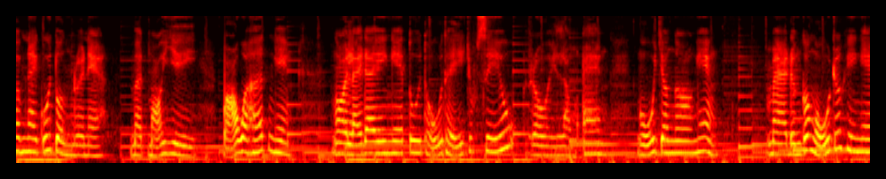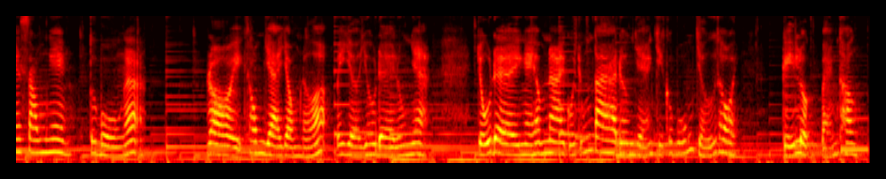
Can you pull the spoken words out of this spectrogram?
Hôm nay cuối tuần rồi nè, mệt mỏi gì? Bỏ qua hết nghe. Ngồi lại đây nghe tôi thủ thỉ chút xíu, rồi lòng an. Ngủ cho ngon nghe. Mà đừng có ngủ trước khi nghe xong nghe. Tôi buồn á. Rồi, không dài dòng nữa. Bây giờ vô đề luôn nha. Chủ đề ngày hôm nay của chúng ta đơn giản chỉ có bốn chữ thôi. Kỷ luật bản thân.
